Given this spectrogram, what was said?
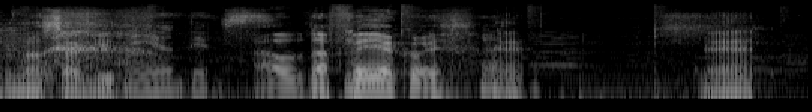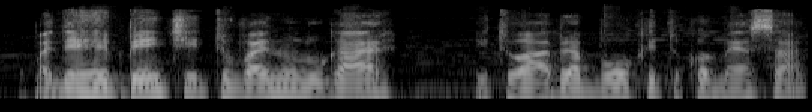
na nossa vida. Meu Deus. Ah, tá feia a coisa. É. É. Mas de repente tu vai num lugar e tu abre a boca e tu começa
